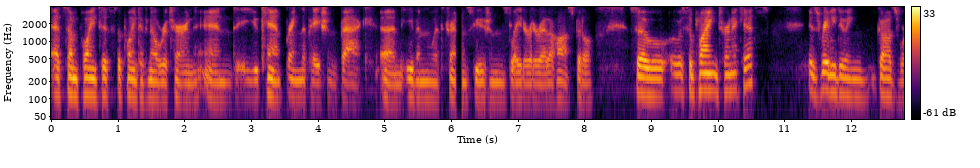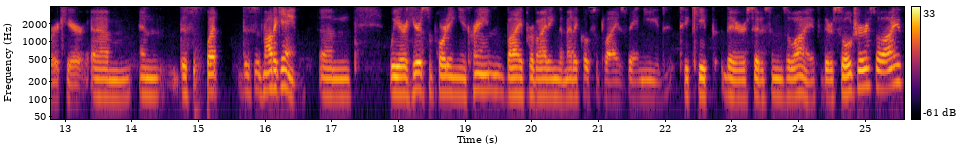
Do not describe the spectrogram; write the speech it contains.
at some point it's the point of no return, and you can't bring the patient back, um, even with transfusions later at a hospital. So, supplying tourniquets is really doing God's work here. Um, and this is what this is not a game. Um, we are here supporting Ukraine by providing the medical supplies they need to keep their citizens alive, their soldiers alive,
